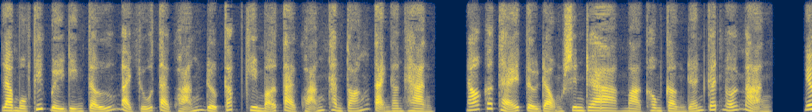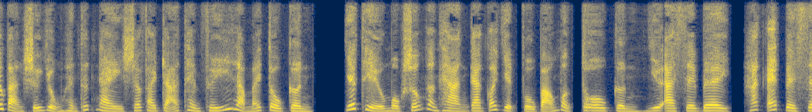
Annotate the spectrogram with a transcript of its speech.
là một thiết bị điện tử mà chủ tài khoản được cấp khi mở tài khoản thanh toán tại ngân hàng. Nó có thể tự động sinh ra mà không cần đến kết nối mạng. Nếu bạn sử dụng hình thức này sẽ phải trả thêm phí là máy token. Giới thiệu một số ngân hàng đang có dịch vụ bảo mật token như ACB, HSBC,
